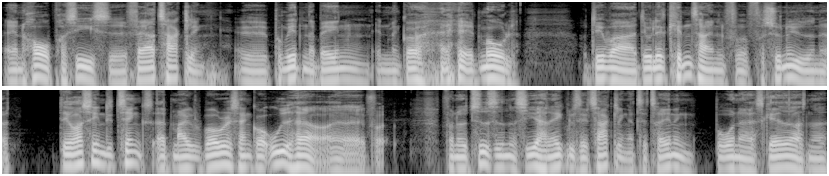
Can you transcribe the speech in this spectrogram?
af en hård, præcis, øh, færre takling øh, på midten af banen, end man gør af et mål. Og det var, det var lidt kendetegnet for, for sønderjyderne. Og det er også en af de ting, at Michael Boris han går ud her øh, for, for noget tid siden og siger, at han ikke vil se taklinger til træning på grund af skader og sådan noget.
